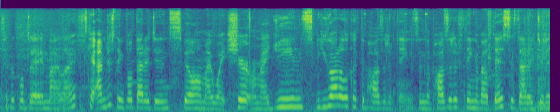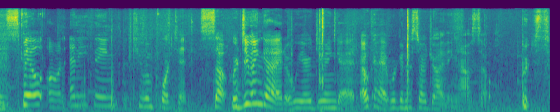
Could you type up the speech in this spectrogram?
Typical day in my life. Okay, I'm just thankful that it didn't spill on my white shirt or my jeans. You gotta look at the positive things. And the positive thing about this is that it didn't spill on anything too important. So we're doing good. We are doing good. Okay, we're gonna start driving now, so peace.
